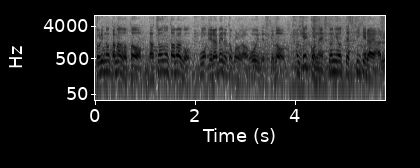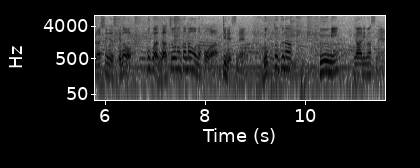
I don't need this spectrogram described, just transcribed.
鶏の卵とダチョウの卵を選べるところが多いんですけど結構ね人によって好き嫌いあるらしいんですけど僕はダチョウの卵の方が好きですね独特な風味がありますね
